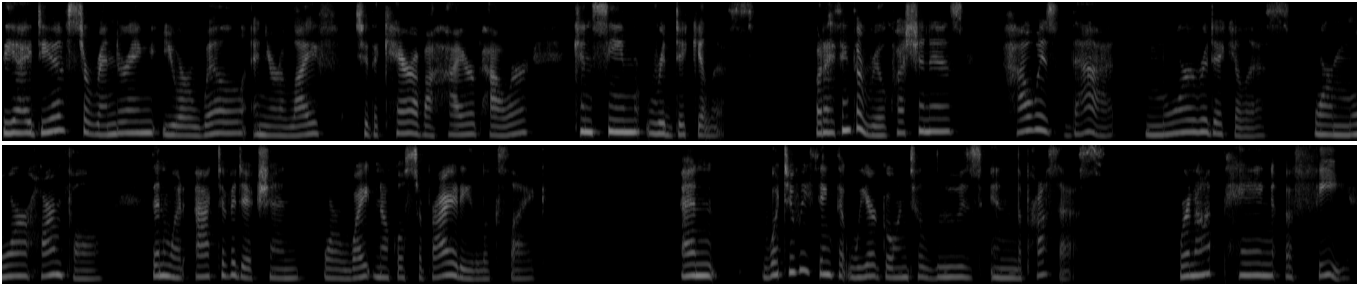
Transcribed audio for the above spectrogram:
The idea of surrendering your will and your life to the care of a higher power can seem ridiculous. But I think the real question is how is that more ridiculous or more harmful than what active addiction or white knuckle sobriety looks like? And what do we think that we are going to lose in the process? We're not paying a fee.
